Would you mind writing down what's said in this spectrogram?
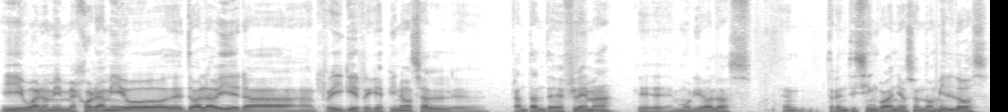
Y bueno, mi mejor amigo de toda la vida era Ricky, Ricky Espinosa, el, el, cantante de Flema, que murió a los 35 años en 2002.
